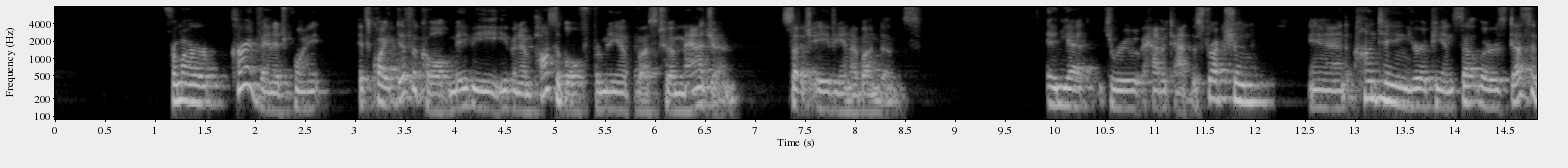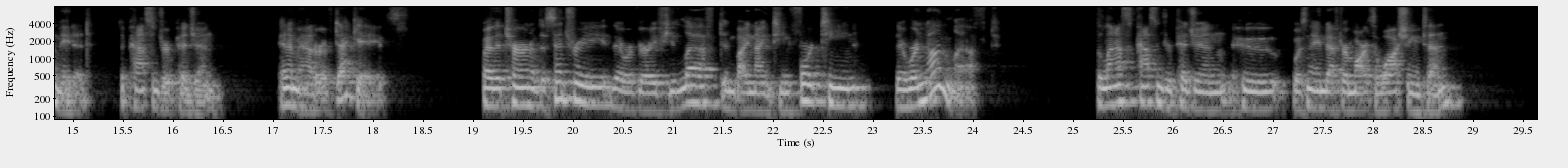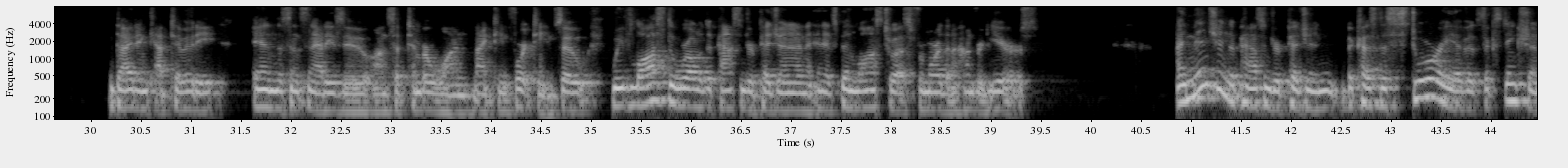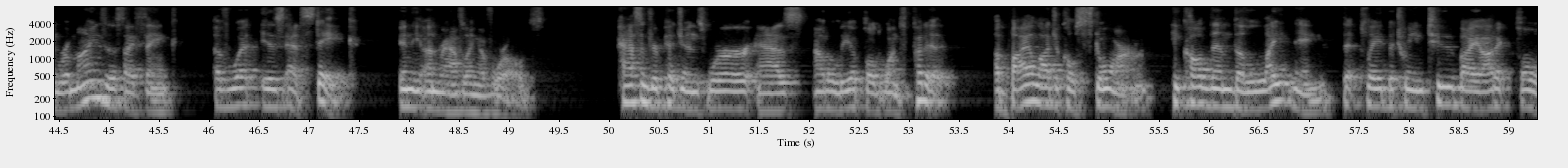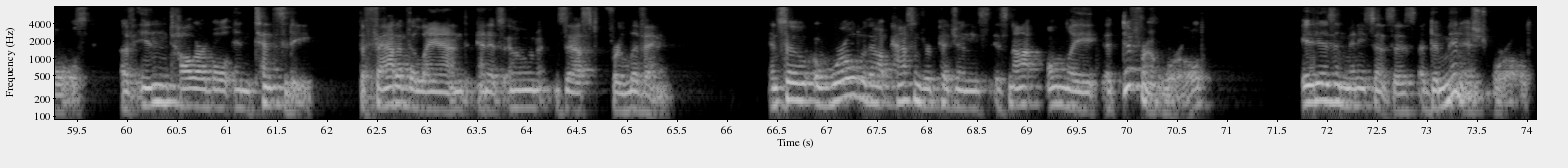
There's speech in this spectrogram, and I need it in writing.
From our current vantage point, it's quite difficult, maybe even impossible for many of us to imagine such avian abundance. And yet, through habitat destruction and hunting European settlers decimated the passenger pigeon in a matter of decades. By the turn of the century, there were very few left, and by 1914, there were none left. The last passenger pigeon, who was named after Martha Washington, died in captivity in the Cincinnati Zoo on September 1, 1914. So we've lost the world of the passenger pigeon, and, it's been lost to us for more than 100 years. I mention the passenger pigeon because the story of its extinction reminds us, I think, of what is at stake in the unraveling of worlds. Passenger pigeons were, as Aldo Leopold once put it, a biological storm. He called them the lightning that played between two biotic poles of intolerable intensity, the fat of the land and its own zest for living. And so a world without passenger pigeons is not only a different world, it is in many senses a diminished world.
